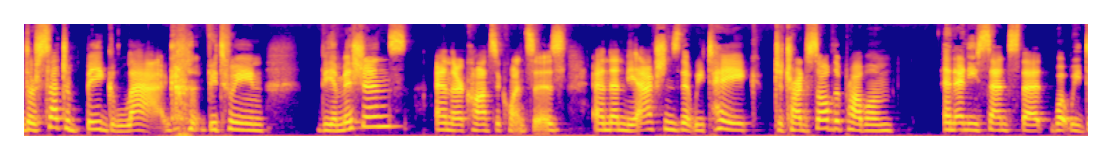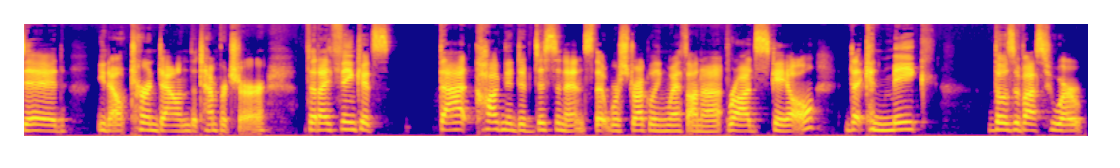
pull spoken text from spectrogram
there's such a big lag between the emissions and their consequences, and then the actions that we take to try to solve the problem, and any sense that what we did, you know, turned down the temperature. That I think it's that cognitive dissonance that we're struggling with on a broad scale that can make those of us who are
